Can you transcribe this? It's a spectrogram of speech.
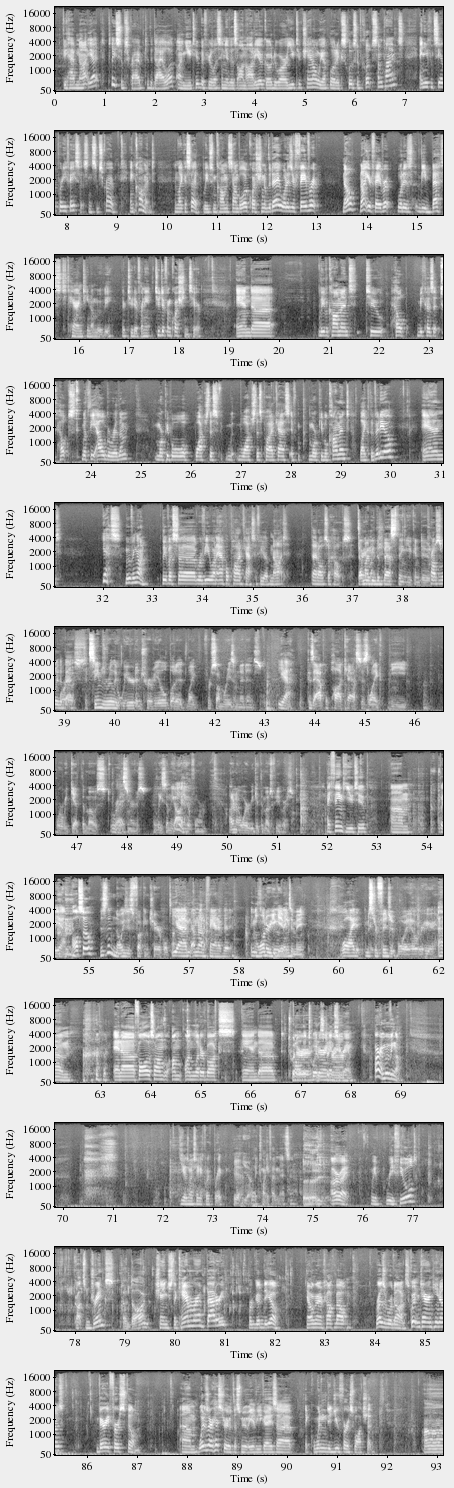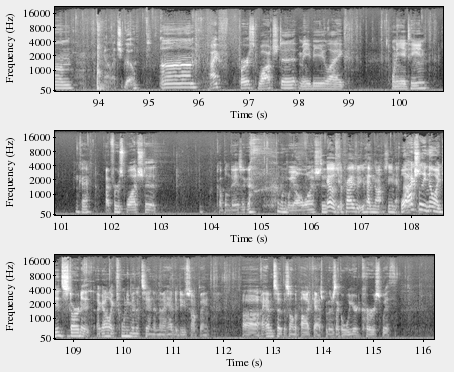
if you have not yet, please subscribe to the dialogue on YouTube. If you're listening to this on audio, go to our YouTube channel. We upload exclusive clips sometimes, and you can see our pretty faces and subscribe and comment. And like I said, leave some comments down below. Question of the day: What is your favorite? No, not your favorite. What is the best Tarantino movie? They're two different two different questions here, and uh, leave a comment to help because it helps with the algorithm. More people will watch this watch this podcast if more people comment, like the video, and yes, moving on. Leave us a review on Apple Podcasts if you have not. That also helps. That might be the best thing you can do. Probably the best. us. It seems really weird and trivial, but it like for some reason it is. Yeah, Because Apple Podcasts is like the where we get the most Right. listeners, at least in the Yeah. audio form. I don't know where we get the most viewers. I think YouTube. Um, but yeah. Also, This is the noisiest fucking chair of all time. yeah, I'm, I'm not a fan of it. And No keep wonder you gave it moving. to me, Well, I did. Mr. Fidget Boy over here. Um, and uh, follow us on on on Letterboxd and uh, Twitter, follow the Twitter and Instagram. Instagram. All right, moving on. You guys want to take a quick break? Yeah. Yeah. Like 25 minutes in. All right, we've refueled, got some drinks, A dog? changed the camera battery. We're good to go. Now we're going to talk about Reservoir Dogs, Quentin Tarantino's very first film. Um, what is our history with this movie? Have you guys uh, like when did you first watch it? Um, I'll let you go. Um, I first watched it maybe like 2018. Okay. I first watched it a couple of days ago when we all watched it. Yeah, I was surprised that you had not seen it. Well, actually, no, I did start it. I got like 20 minutes in, and then I had to do something. Uh, I haven't said this on the podcast, but there's like a weird curse with.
